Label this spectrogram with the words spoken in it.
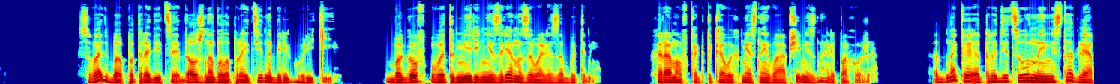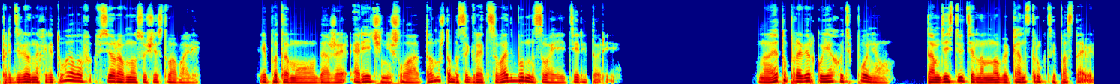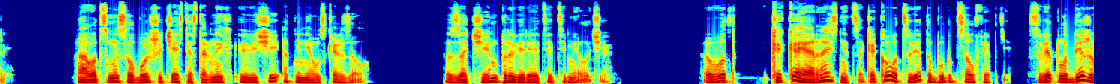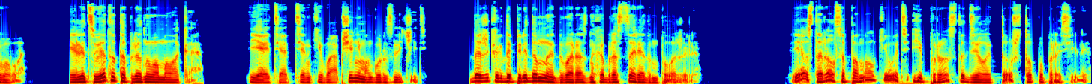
Свадьба, по традиции, должна была пройти на берегу реки. Богов в этом мире не зря называли забытыми. Храмов, как таковых, местные вообще не знали, похоже. Однако традиционные места для определенных ритуалов все равно существовали. И потому даже речи не шло о том, чтобы сыграть свадьбу на своей территории. Но эту проверку я хоть понял. Там действительно много конструкций поставили. А вот смысл большей части остальных вещей от меня ускользал. Зачем проверять эти мелочи? Вот какая разница, какого цвета будут салфетки? Светло-бежевого или цвета топленого молока? Я эти оттенки вообще не могу различить. Даже когда передо мной два разных образца рядом положили. Я старался помалкивать и просто делать то, что попросили.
